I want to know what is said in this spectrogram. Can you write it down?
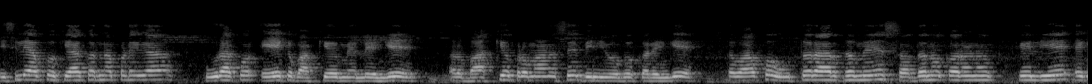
इसलिए आपको क्या करना पड़ेगा? पूरा को एक वाक्य में लेंगे और वाक्य प्रमाण से विनियोग करेंगे। तब तो आपको उत्तरार्ध में सदनकरण के लिए एक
